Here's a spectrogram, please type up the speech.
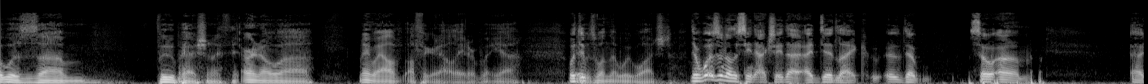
it was um, Voodoo Passion, I think. Or no. Uh, anyway, I'll I'll figure it out later. But yeah, Well, it the- was one that we watched. There was another scene actually that I did like. uh, That so um, uh,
